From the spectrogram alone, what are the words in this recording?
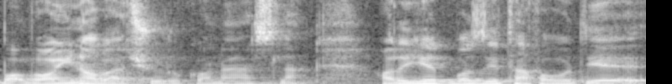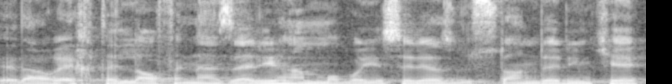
با, اینا باید شروع کنه اصلا. حالا یه بازی تفاوتی در واقع اختلاف نظری هم ما با یه سری از دوستان داریم که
